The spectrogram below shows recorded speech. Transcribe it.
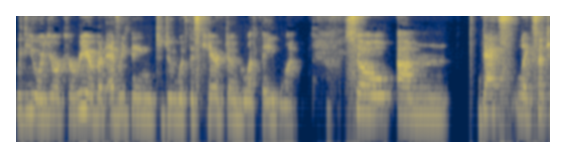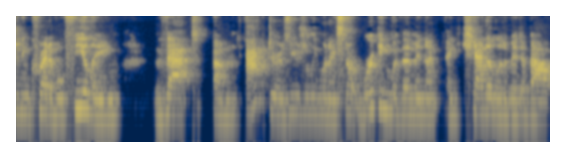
with you or your career, but everything to do with this character and what they want. So um, that's like such an incredible feeling that um, actors usually when I start working with them and I, I chat a little bit about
